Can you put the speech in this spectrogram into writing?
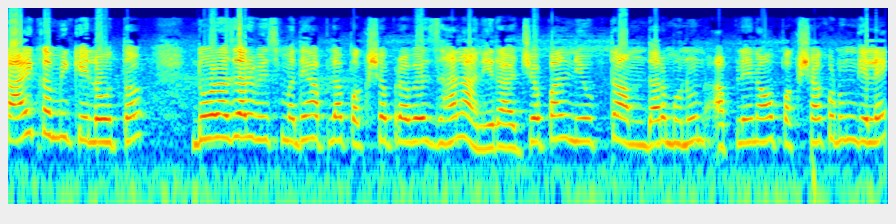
काय कमी केलं होतं? दोन हजार वीसमध्ये आपला पक्षप्रवेश झाला आणि राज्यपाल नियुक्त आमदार म्हणून आपले नाव पक्षाकडून गेले.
